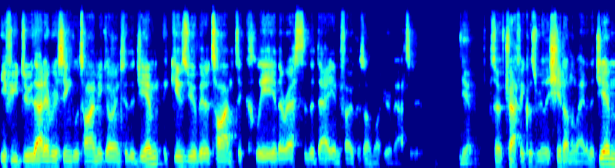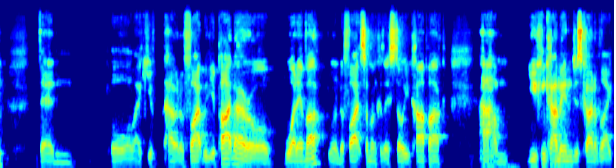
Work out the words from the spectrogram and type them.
if you do that every single time you go into the gym, it gives you a bit of time to clear the rest of the day and focus on what you're about to do. Yeah. So if traffic was really shit on the way to the gym, then or like you're having a fight with your partner or whatever, you wanted to fight someone because they stole your car park, um, you can come in and just kind of like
